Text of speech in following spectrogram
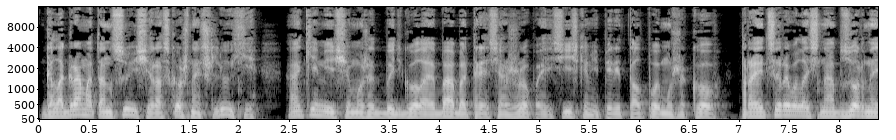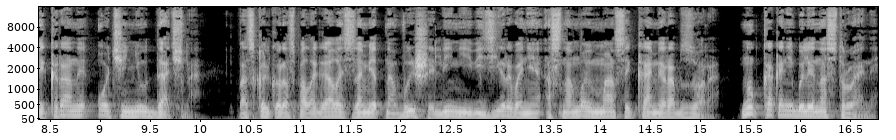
Голограмма танцующей роскошной шлюхи, а кем еще может быть голая баба, тряся жопой и сиськами перед толпой мужиков, проецировалась на обзорные экраны очень неудачно, поскольку располагалась заметно выше линии визирования основной массы камер обзора. Ну, как они были настроены.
